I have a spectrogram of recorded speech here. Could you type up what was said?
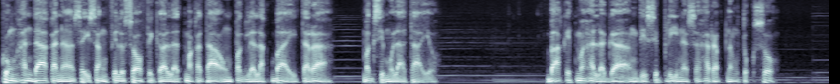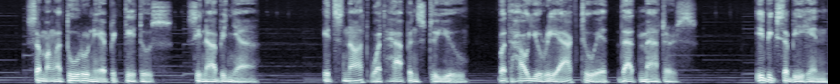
Kung handa ka na sa isang philosophical at makataong paglalakbay, tara, magsimula tayo. Bakit mahalaga ang disiplina sa harap ng tukso? Sa mga turo ni Epictetus, sinabi niya, It's not what happens to you, but how you react to it that matters. Ibig sabihin,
